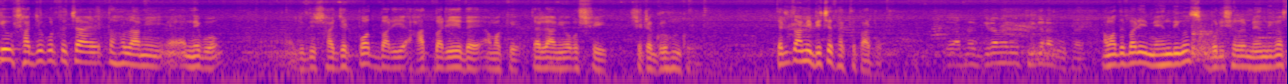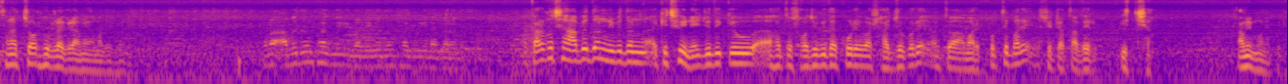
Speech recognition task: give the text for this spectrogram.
কেউ সাহায্য করতে চায় তাহলে আমি নেব। যদি সাহায্যের পথ বাড়িয়ে হাত বাড়িয়ে দেয় আমাকে তাহলে আমি অবশ্যই সেটা গ্রহণ করব। তাহলে তো আমি বেঁচে থাকতে পারব। আপনার গ্রামের ঠিকানা কোথায়? আমাদের বাড়ি মেহেন্দিগঞ্জ বরিশালের মেহেন্দিগঞ্জ থানা চরহোগড়া গ্রামে আমাদের বাড়ি। কোনো আবেদন থাকবে কি না নিবেদন থাকবে কি না কারও কাছে? কারও কাছে আবেদন নিবেদন কিছুই নেই। যদি কেউ হয়তো সহযোগিতা করে বা সাহায্য করে হয়তো আমার করতে পারে সেটা তাদের ইচ্ছা আমি মনে করি।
